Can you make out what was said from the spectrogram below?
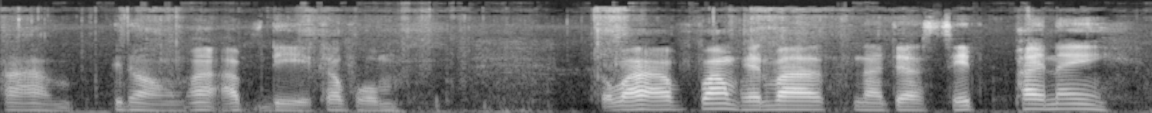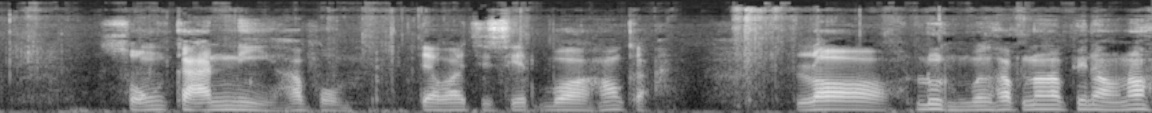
พาพี่น้องมาอัปเดตครับผม ก็ว่าวางแผนว่าน่าจะเสร็จภายในสงการนี่ครับผม แต่ว่าจะเสร็จบอเขากะรอรุ่นเมืองครับน้องพี่น้องเนาะ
